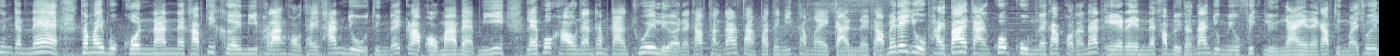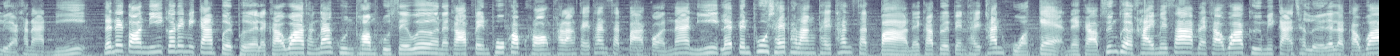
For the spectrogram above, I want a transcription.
ขึ้นกันแน่ทำไมบุคคลนั้นนะครับที่เคยมีพลังของไททันอยู่ถึงได้กลับออกมาแบบนี้ และพวกเขานั้นทำการช่วยเหลือนะครับทางด้านฝั่งพันธมิตรทำไมกันนะครับไม่ได้อยู่ภายใต้การควบคุมนะครับของทางด้านเอเรนนะครับหรือทางด้านยูมิลฟิกหรือไงนะครับถึงมาช่วยเหลือขนาดนี้ และในตอนนี้ก็ได้มีการเปิดเผยแหละครับว่าทางด้านคุณทอมครูเซเวอร์นะครับเป็นผู้ครอบครองพลังไททันสัตว์ป่าก่อนหน้านี้ และเป็นผู้ใช้พลังไททันสัตว์ป่านะครับโดยเป็นไททันหัวแกะนะครับซึ่งเผื่อใครไม่ทราบนะครับว่าคือมีการเฉลยแล้วแหละครับว่า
